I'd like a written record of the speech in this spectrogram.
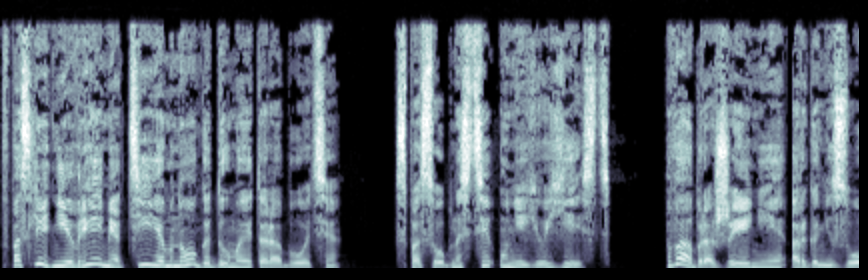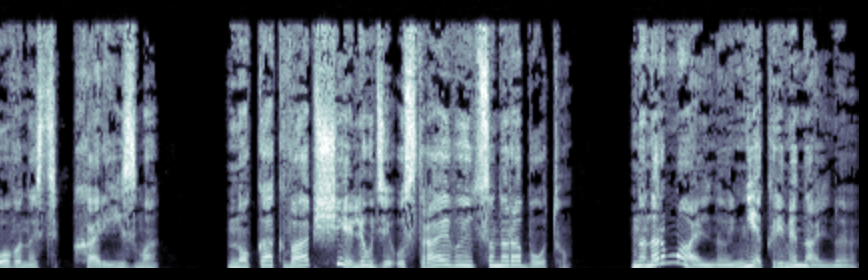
В последнее время Тия много думает о работе. Способности у нее есть воображение, организованность, харизма. Но как вообще люди устраиваются на работу? На нормальную, не криминальную.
